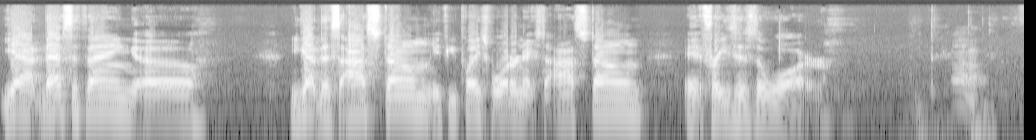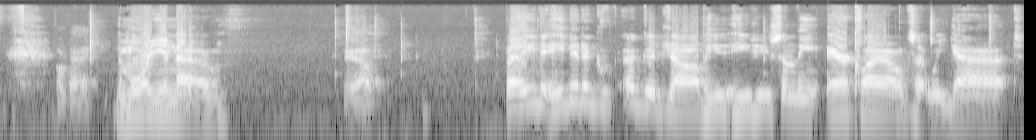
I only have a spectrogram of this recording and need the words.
Yeah, that's the thing. Uh, you got this icestone. If you place water next to icestone, it freezes the water. Oh. Okay. The more you know. Yep. But he did, he did a, a good job. He he's used some of the aerclouds that we got.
